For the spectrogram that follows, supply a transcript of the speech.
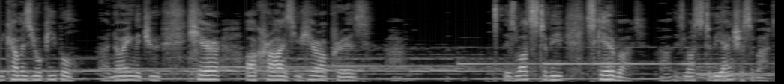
we come as your people, uh, knowing that you hear our cries, you hear our prayers. Um, there's lots to be scared about, uh, there's lots to be anxious about.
